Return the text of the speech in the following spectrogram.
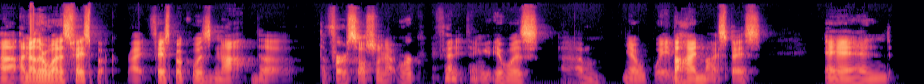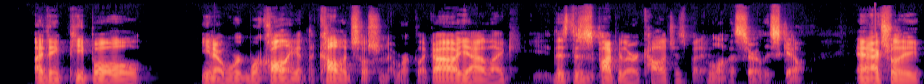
Uh, another one is Facebook, right? Facebook was not the the first social network. If anything, it was um, you know way behind MySpace, and I think people, you know, we're, we're calling it the college social network. Like, oh yeah, like this this is popular at colleges, but it won't necessarily scale. And actually,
